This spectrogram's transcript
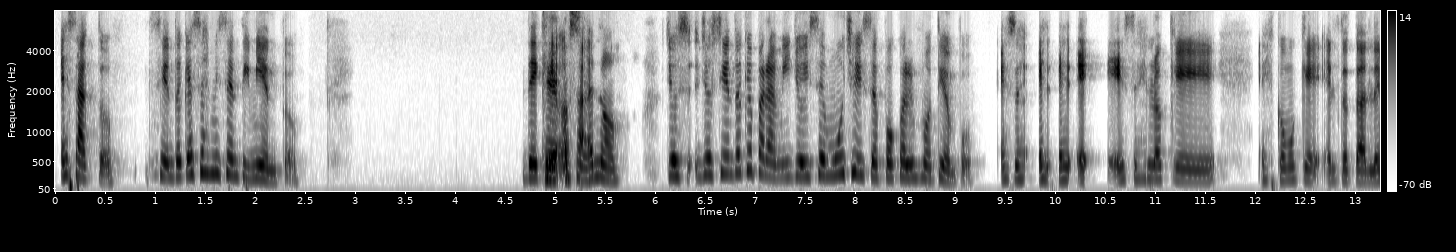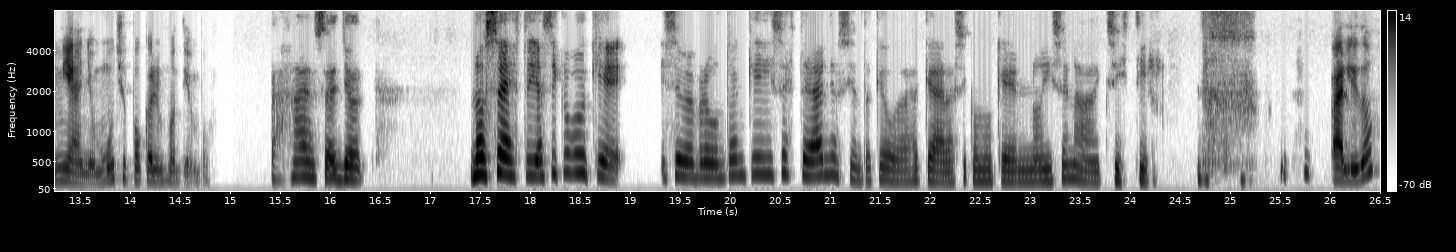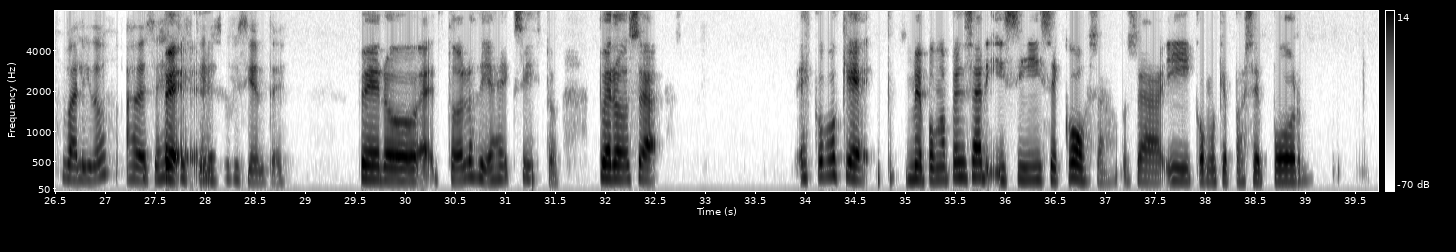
Exacto, siento que ese es mi sentimiento. De que, o, sea, no, yo, yo siento que para mí yo hice mucho y hice poco al mismo tiempo. Eso es, e, e, e, ese es lo que es como que el total de mi año, mucho y poco al mismo tiempo. Ajá, o sea, yo no sé, estoy así como que si me preguntan qué hice este año, siento que voy a quedar así como que no hice nada, existir. Válido, válido. A veces existir es suficiente pero eh, todos los días existo. Pero, o sea, es como que me pongo a pensar y sí hice cosas, o sea, y como que pasé por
